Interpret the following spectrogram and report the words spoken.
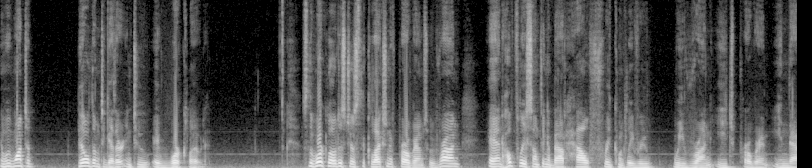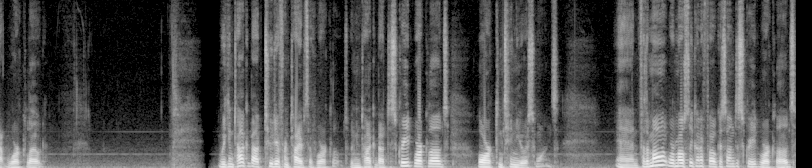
and we want to build them together into a workload. So the workload is just the collection of programs we run and hopefully something about how frequently we, we run each program in that workload. We can talk about two different types of workloads. We can talk about discrete workloads or continuous ones. And for the moment, we're mostly going to focus on discrete workloads.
